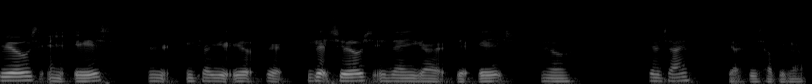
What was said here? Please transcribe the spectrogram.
chills and itch and. You got chills and then you got the itch, you know, same time. Yes, just help it out.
